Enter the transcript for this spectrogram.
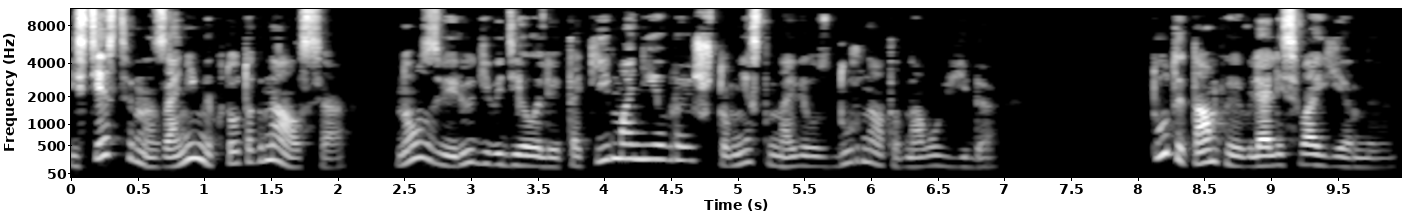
Естественно, за ними кто-то гнался, но зверюги выделали такие маневры, что мне становилось дурно от одного вида. Тут и там появлялись военные.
